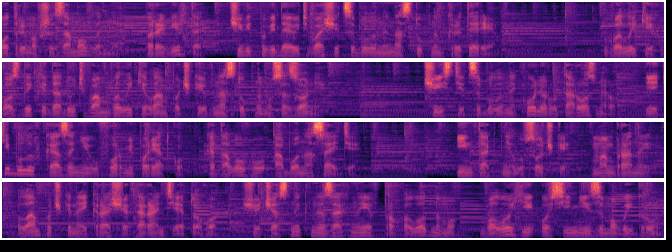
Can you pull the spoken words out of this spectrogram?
Отримавши замовлення, перевірте, чи відповідають ваші цибулини наступним критеріям. Великі гвоздики дадуть вам великі лампочки в наступному сезоні. Чисті цибулини кольору та розміру, які були вказані у формі порядку, каталогу або на сайті. Інтактні лусочки, мембрани, лампочки найкраща гарантія того, що часник не загниє в прохолодному, вологій осінній зимовий ґрунт.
